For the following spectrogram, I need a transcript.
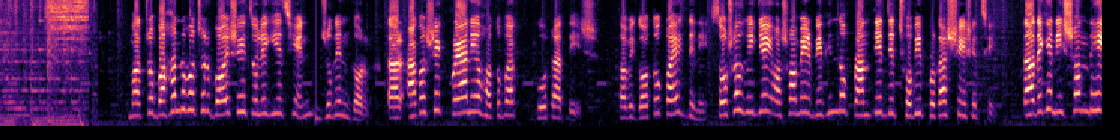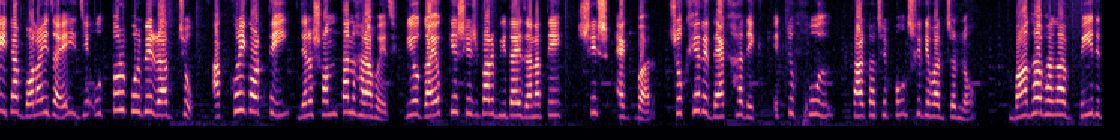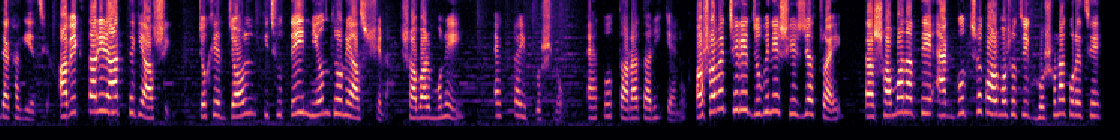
মাত্র বাহান্ন বছর বয়সেই চলে গিয়েছেন জুবিন গর্গ। তার আকস্মিক প্রয়াণে হতবাক গোটা দেশ। তবে গত কয়েকদিনে সোশ্যাল মিডিয়ায় অসমের বিভিন্ন প্রান্তের যে ছবি প্রকাশ্যে এসেছে তা দেখে নিঃসন্দেহে এটা বলাই যায় যে উত্তর পূর্বের রাজ্য আক্ষরিক অর্থেই যেন সন্তান হারা হয়েছে। প্রিয় গায়ককে শেষবার বিদায় জানাতে শেষ একবার চোখের দেখা দেখ, একটু ফুল তার কাছে পৌঁছে দেওয়ার জন্য বাঁধা ভাঙা ভিড় দেখা গিয়েছে। আবেগ তারই রাত থেকে আসে, চোখের জল কিছুতেই নিয়ন্ত্রণে আসছে না। সবার মনে একটাই প্রশ্ন, এত তাড়াতাড়ি কেন? অসমের ছেলে জুবিনের শেষ যাত্রায় তার সম্মানার্থে একগুচ্ছ কর্মসূচি ঘোষণা করেছে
